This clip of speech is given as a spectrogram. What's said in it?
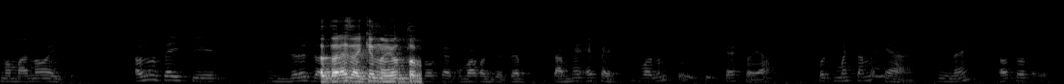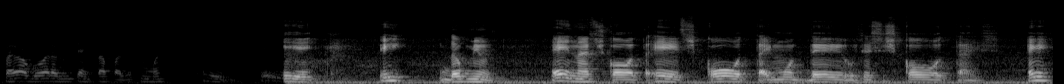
Mambo à noite. Eu não sei se autorais aqui no YouTube o que, é que vai acontecer. Também é festa, por favor, não, não, não quer. Porque, mas também é, né? Eu tô, saiu agora, não tinha que estar fazendo isso, mas. Ei, ei, ei, dou mute. Ei, na escota, ei, escota, meu Deus, esses escotas. Ei.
